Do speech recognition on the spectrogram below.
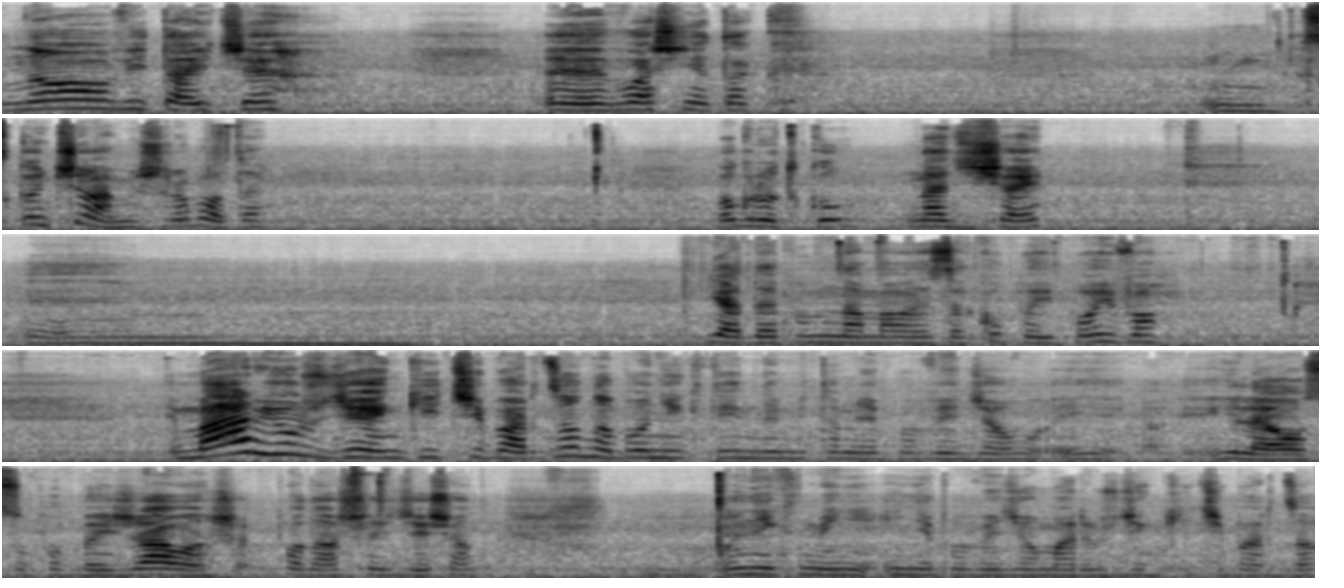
No, witajcie. E, właśnie tak mm, skończyłam już robotę w ogródku na dzisiaj. Jadę na małe zakupy i pojwo. Mariusz, dzięki Ci bardzo, no bo nikt inny mi tam nie powiedział, i- ile osób obejrzało, ponad 60. Mm, Nikt mi nie, powiedział, Mariusz, dzięki Ci bardzo.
